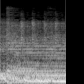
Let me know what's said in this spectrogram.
Yeah.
